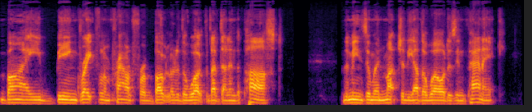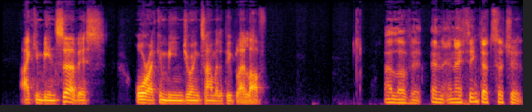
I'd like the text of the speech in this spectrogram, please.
by being grateful and proud for a boatload of the work that I've done in the past. That means that when much of the other world is in panic, I can be in service or I can be enjoying time with the people I love. I love it, and and I think that's such a,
